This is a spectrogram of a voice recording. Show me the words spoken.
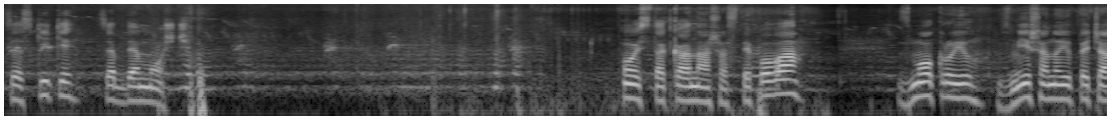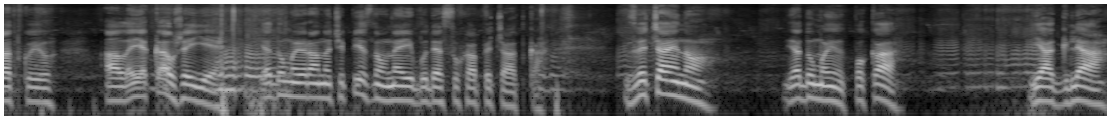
Це скільки? Це буде мощ. Ось така наша степова з мокрою, змішаною печаткою. Але яка вже є? Я думаю, рано чи пізно в неї буде суха печатка. Звичайно, я думаю, поки як для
